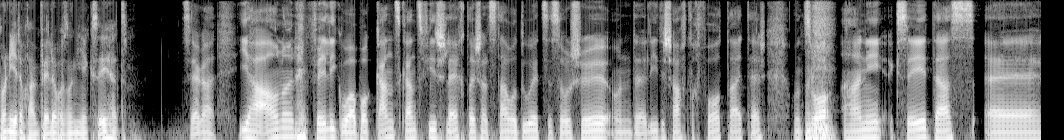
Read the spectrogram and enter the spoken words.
den ich jedem empfehlen kann, der es noch nie gesehen hat. Sehr geil. Ich habe auch noch eine Empfehlung, die aber ganz, ganz viel schlechter ist als da, wo du jetzt so schön und äh, leidenschaftlich vorgetragen hast. Und zwar habe ich gesehen, dass äh,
